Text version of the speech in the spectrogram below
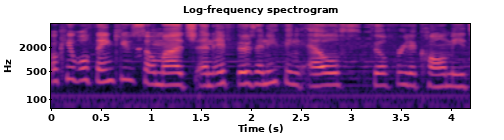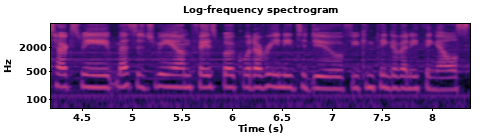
Okay, well, thank you so much. And if there's anything else, feel free to call me, text me, message me on Facebook, whatever you need to do. If you can think of anything else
